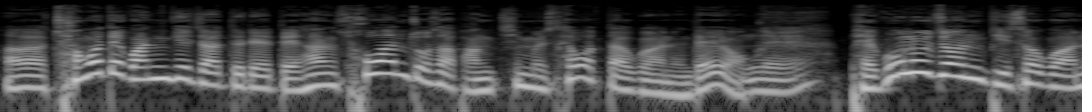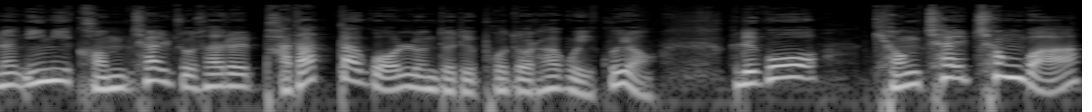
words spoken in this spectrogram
아, 청와대 관계자들에 대한 소환 조사 방침을 세웠다고 하는데요. 네. 백원우 전 비서관은 이미 검찰 조사를 받았다고 언론들이 보도를 하고 있고요. 그리고 경찰청과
